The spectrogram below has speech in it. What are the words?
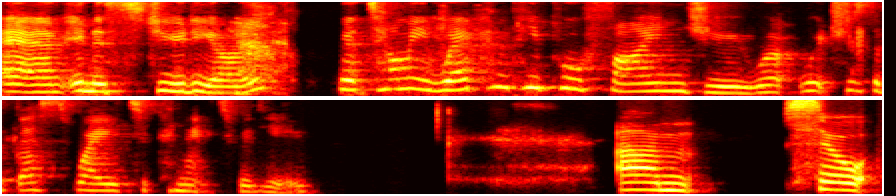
um, in a studio. But tell me, where can people find you? Which is the best way to connect with you? Um, so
